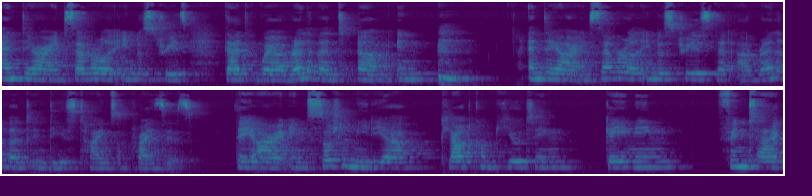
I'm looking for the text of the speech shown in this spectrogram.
and they are in several industries that were relevant um, in and they are in several industries that are relevant in these times of crisis. They are in social media, cloud computing, gaming, fintech,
